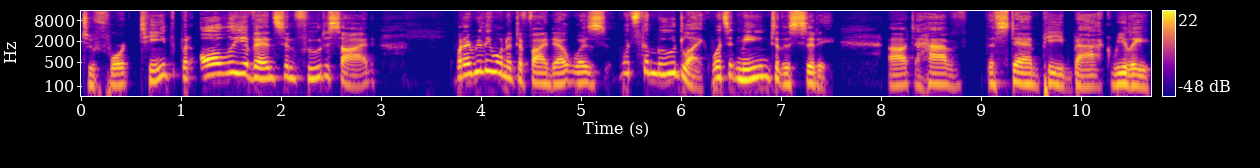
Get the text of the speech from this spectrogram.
to 14th. But all the events and food aside, what I really wanted to find out was what's the mood like? What's it mean to the city uh, to have the Stampede back really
